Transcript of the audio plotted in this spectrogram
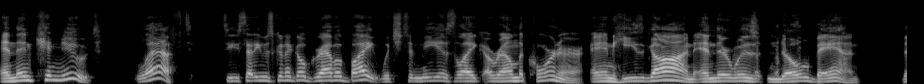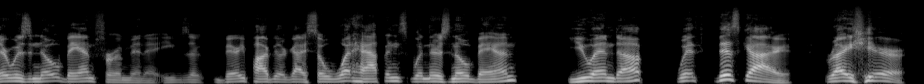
And then Canute left. So he said he was going to go grab a bite, which to me is like around the corner. And he's gone. And there was no band. There was no band for a minute. He was a very popular guy. So what happens when there's no band? You end up with this guy right here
